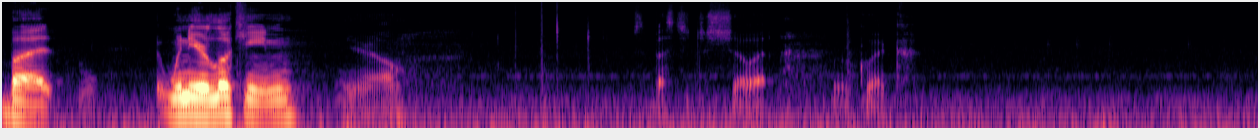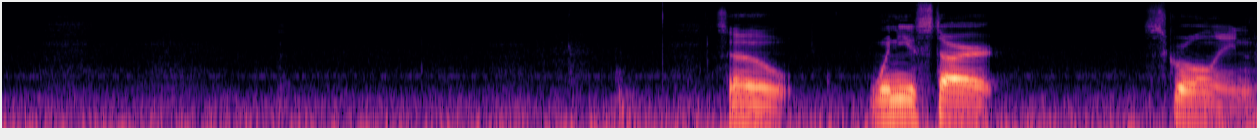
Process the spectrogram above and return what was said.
But when you're looking, you know, best to just show it real quick. So when you start scrolling,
